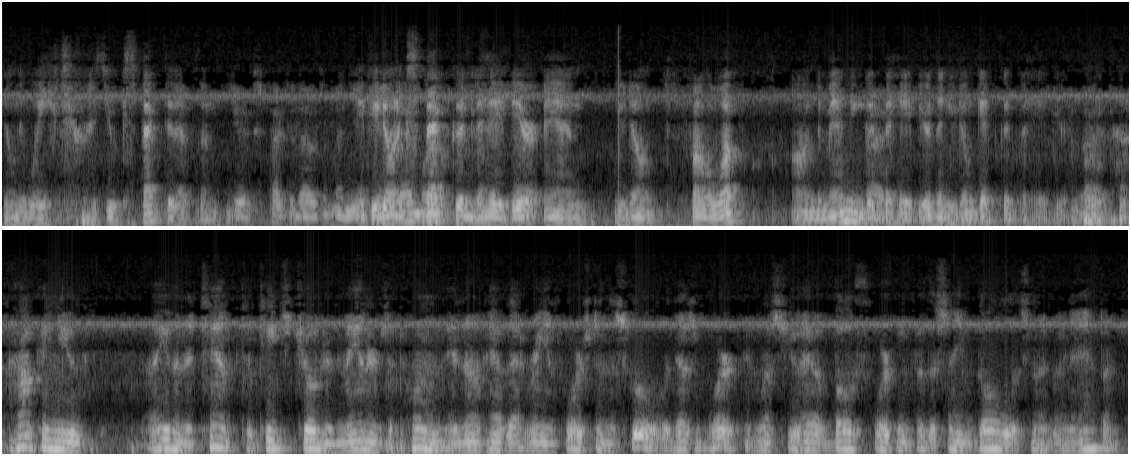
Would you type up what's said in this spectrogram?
the only way you do it is you expect it of them. You expect it of them, and you if you don't expect well. good behavior and you don't follow up on demanding good right. behavior, then you don't get good behavior. Well, how can you even attempt to teach children manners at home and not have that reinforced in the school? It doesn't work unless you have both working for the same goal. It's not going to happen.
